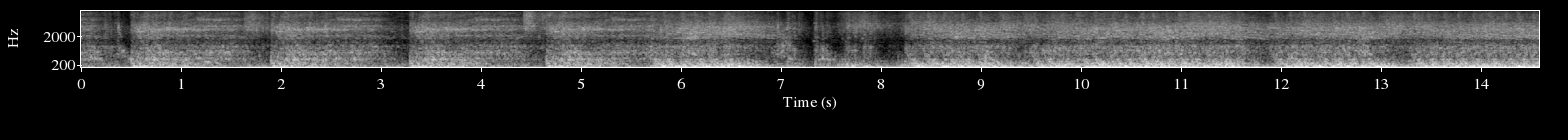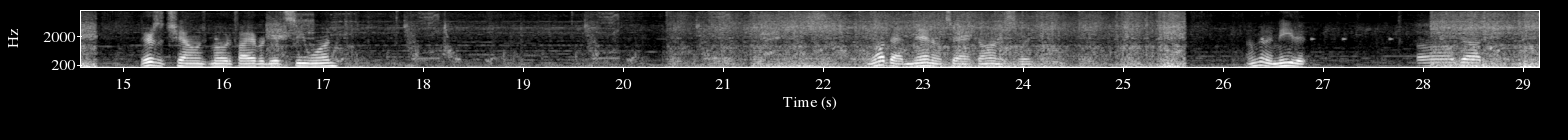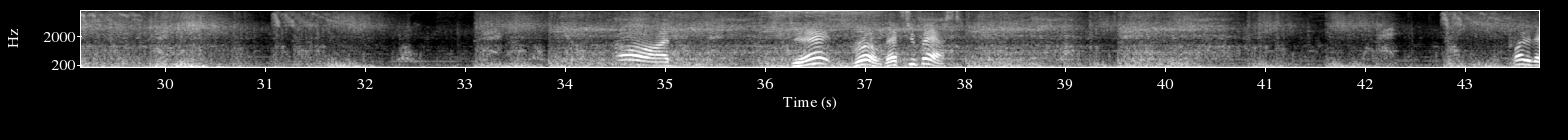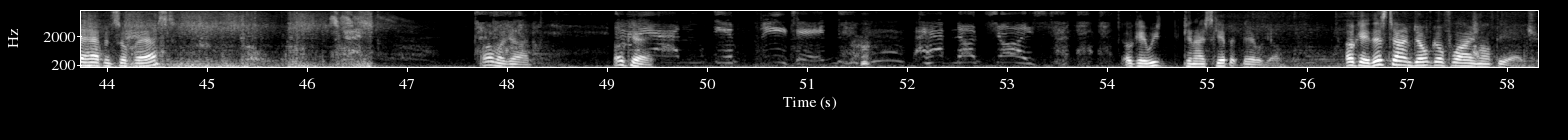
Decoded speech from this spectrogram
There's a challenge mode if I ever did see one. I want that nanotech, honestly. I'm gonna need it. Oh god. Oh, I... Dang. Bro, that's too fast. Why did that happen so fast? Oh my god. Okay. Okay, we can I skip it? There we go. Okay, this time don't go flying off the edge.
